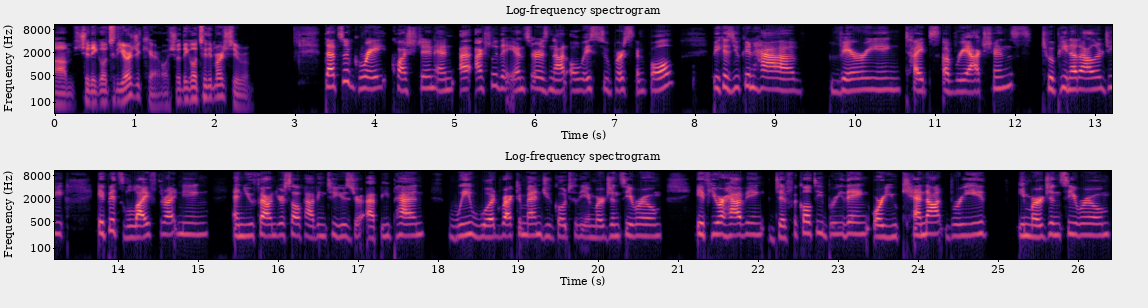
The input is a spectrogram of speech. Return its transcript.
Um, should they go to the urgent care or should they go to the emergency room? That's a great question. And actually the answer is not always super simple because you can have varying types of reactions to a peanut allergy. If it's life threatening and you found yourself having to use your EpiPen, we would recommend you go to the emergency room. If you're having difficulty breathing or you cannot breathe, emergency room.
